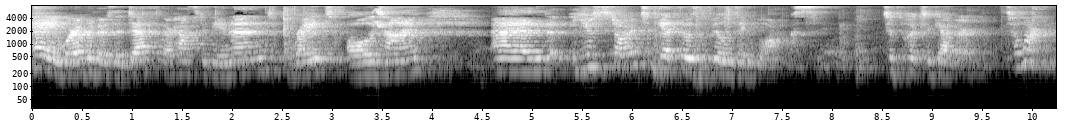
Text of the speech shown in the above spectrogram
hey, wherever there's a def, there has to be an end, right? All the time. And you start to get those building blocks to put together to learn.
